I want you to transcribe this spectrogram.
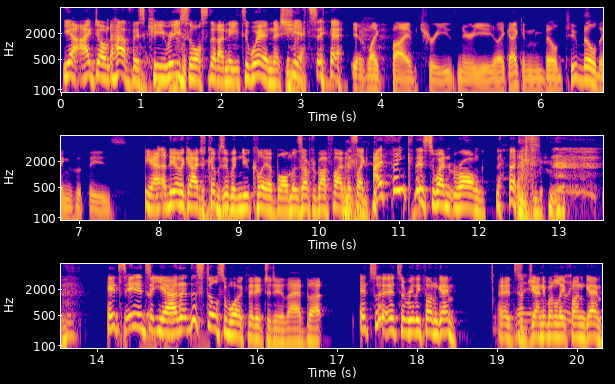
yeah, I don't have this key resource that I need to win. Shit. You have like five trees near you. You're like, I can build two buildings with these. Yeah, and the other guy just comes in with nuclear bombers after about five minutes. Like, I think this went wrong. it's it's yeah. there- There's still some work they need to do there, but it's a it's a really fun game. It's Yeah, a it's genuinely really fun cute. game.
